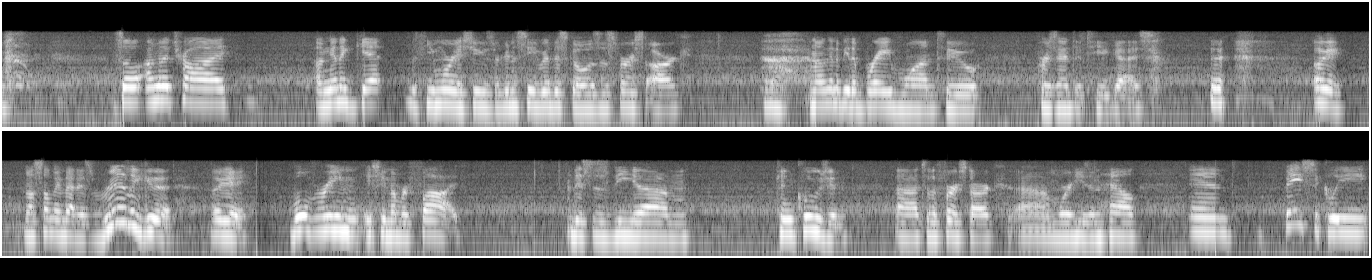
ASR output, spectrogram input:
so I'm gonna try. I'm gonna get a few more issues. We're gonna see where this goes. This first arc, and I'm gonna be the brave one to present it to you guys. okay. Now something that is really good. Okay. Wolverine issue number five. This is the um, conclusion uh, to the first arc um, where he's in hell, and basically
